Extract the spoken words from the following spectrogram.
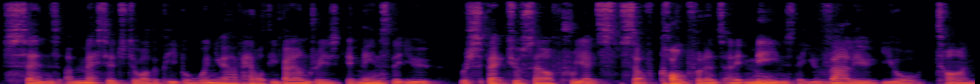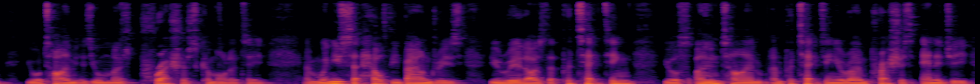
sends a message to other people. When you have healthy boundaries, it means that you respect yourself, creates self confidence, and it means that you value your time. Your time is your most precious commodity. And when you set healthy boundaries, you realize that protecting your own time and protecting your own precious energy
